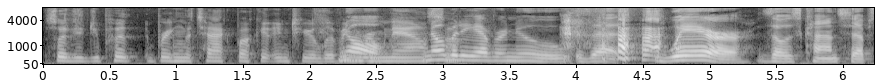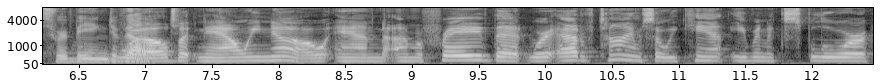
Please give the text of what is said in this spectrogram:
So did you put bring the tack bucket into your living No, room now? So- nobody ever knew that where those concepts were being developed. Well, but now we know, and I'm afraid that we're out of time, so we can't even explore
